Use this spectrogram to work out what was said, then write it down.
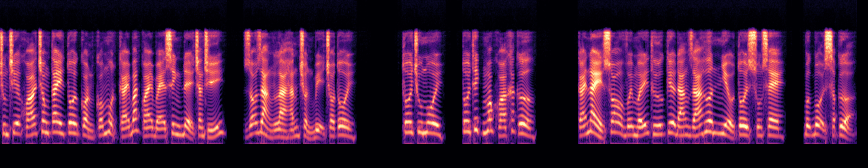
chùm chìa khóa trong tay tôi còn có một cái bắt quái bé xinh để trang trí, rõ ràng là hắn chuẩn bị cho tôi. Tôi chu môi, tôi thích móc khóa khác cơ. Cái này so với mấy thứ kia đáng giá hơn nhiều tôi xuống xe, bực bội sập cửa,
